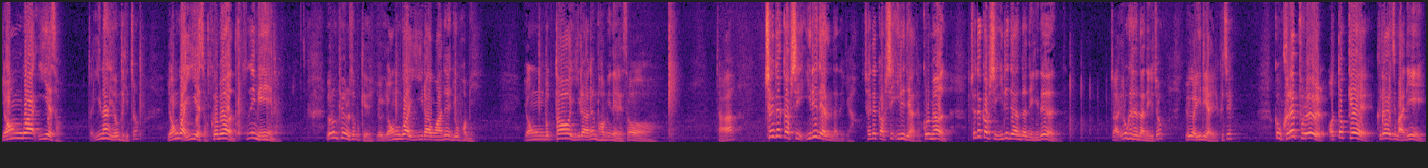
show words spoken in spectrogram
0과 2에서, 자, 2는 이러면 되겠죠? 0과 2에서. 그러면 선생님이 이런 표현을 써볼게요. 여기 0과 2라고 하는 요 범위. 0부터 2라는 범위 내에서 자 최대값이 1이 돼야 된다는 얘기야. 최대값이 1이 돼야 돼요. 그러면 최대값이 1이 돼야 한다는 얘기는 자 이렇게 된다는 얘기죠. 여기가 1이야 1 그치? 그럼 그래프를 어떻게 그려야지만이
